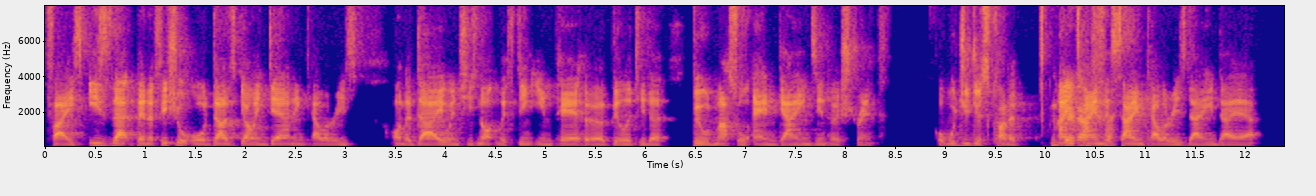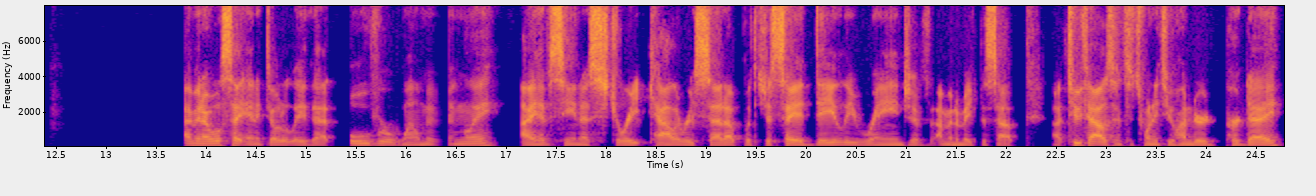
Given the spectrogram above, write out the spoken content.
phase, is that beneficial or does going down in calories on a day when she's not lifting impair her ability to build muscle and gains in her strength? Or would you just kind of maintain yeah, for- the same calories day in, day out? I mean, I will say anecdotally that overwhelmingly, I have seen a straight calorie setup with just say a daily range of, I'm going to make this up, uh, 2000 to 2200 per day.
